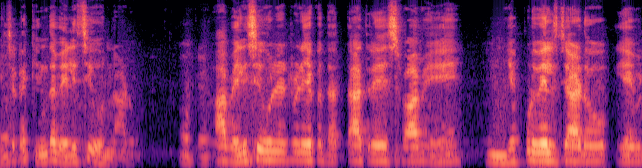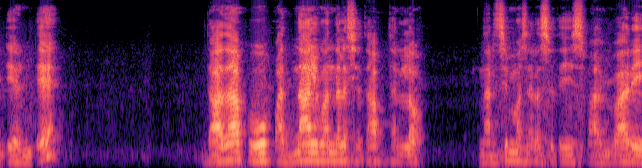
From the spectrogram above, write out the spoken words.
ఇచ్చట కింద వెలిసి ఉన్నాడు. ఆ వెలిసి ఉన్నటువంటి యొక్క దత్తాత్రేయ స్వామి ఉమ్, ఎప్పుడు వెలిచాడు? ఏమిటి అంటే దాదాపు పద్నాలుగు వందల శతాబ్దంలో నరసింహ సరస్వతి స్వామి వారి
